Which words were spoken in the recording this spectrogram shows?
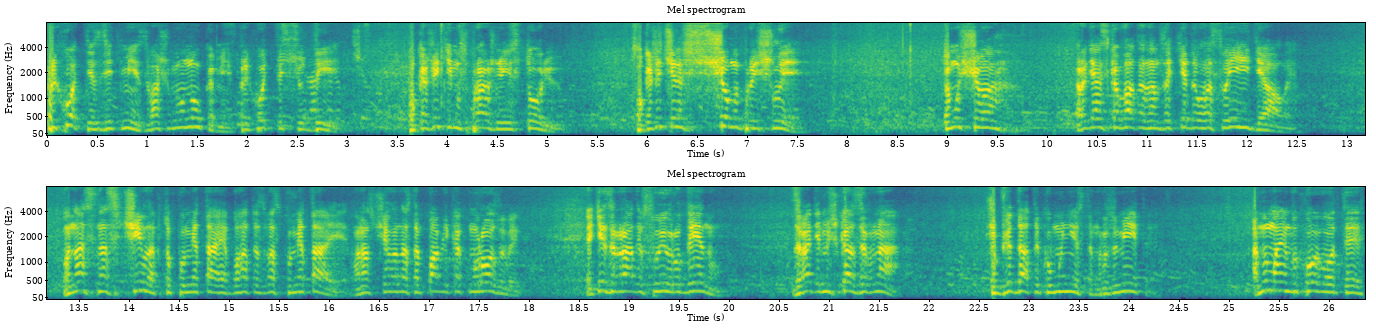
приходьте з дітьми, з вашими онуками, приходьте сюди, покажіть їм справжню історію, покажіть, через що ми прийшли. Тому що радянська влада нам закидувала свої ідеали. Вона нас вчила, хто пам'ятає, багато з вас пам'ятає. Вона вчила нас на пабліках Морозових, який зрадив свою родину, зрадив мішка зерна, щоб віддати комуністам, розумієте? А ми маємо виховувати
